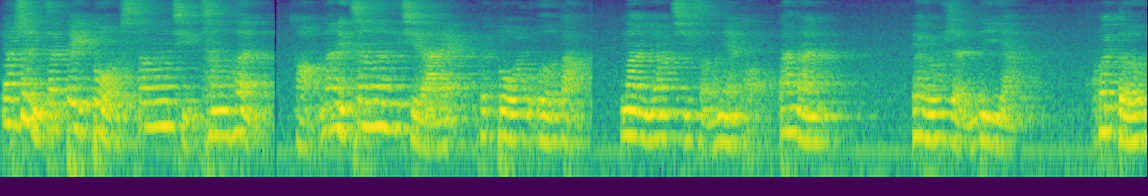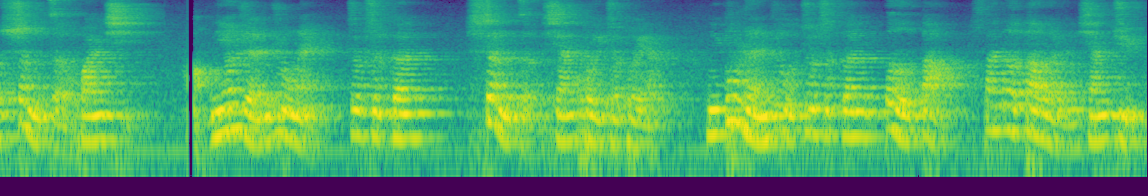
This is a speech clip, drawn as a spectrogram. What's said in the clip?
要是你在被剁升起嗔恨，好，那你嗔恨起来会堕入恶道，那你要起什么念头？当然要有忍力呀，会得胜者欢喜。好，你有忍住呢，就是跟胜者相会就对了。你不忍住，就是跟恶道、三恶道的人相聚，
